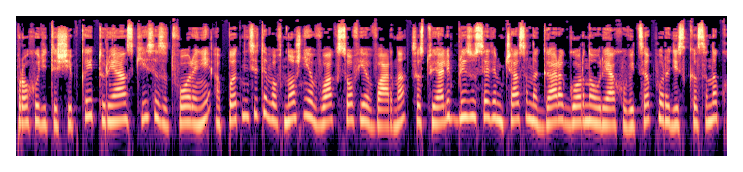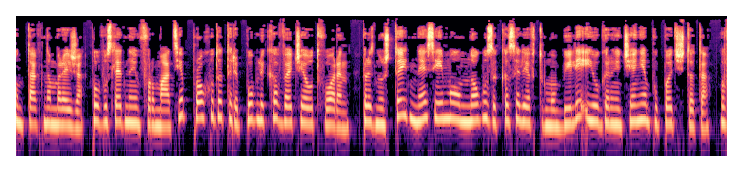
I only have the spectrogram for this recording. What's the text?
Проходите Шипка и Ториански са затворени, а пътниците в нощния влак София-Варна са стояли близо 7 часа на гара Горна Оряховица поради скъсана контактна мрежа. По последна информация, проходът Република вече е отворен. През нощта и днес е имало много закъсали автомобили и ограничения по пътищата. В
